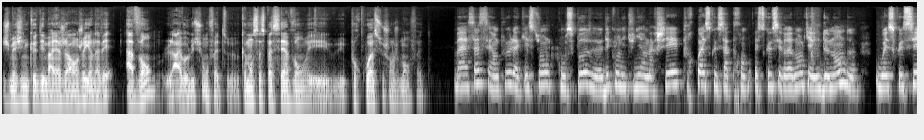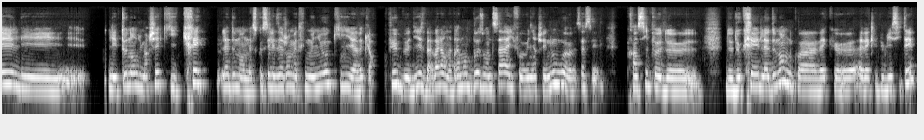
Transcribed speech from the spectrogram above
j'imagine que des mariages arrangés, il y en avait avant la Révolution en fait. Comment ça se passait avant et pourquoi ce changement en fait? Bah ça, c'est un peu la question qu'on se pose euh, dès qu'on étudie un marché. Pourquoi est-ce que ça prend? Est-ce que c'est vraiment qu'il y a une demande ou est-ce que c'est les, les tenants du marché qui créent la demande? Est-ce que c'est les agents matrimoniaux qui, avec leur pub, disent bah voilà, on a vraiment besoin de ça, il faut venir chez nous? Euh, Ça, principe de, de, créer de la demande quoi, avec, euh, avec les publicités.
